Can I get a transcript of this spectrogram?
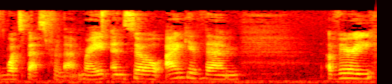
what's best for them right? And so i give them a very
